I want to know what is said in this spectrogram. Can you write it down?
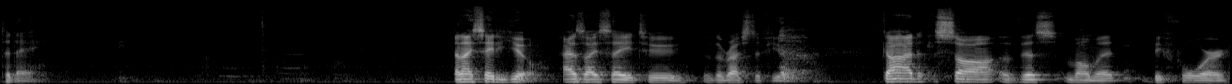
today. And I say to you, as I say to the rest of you, God saw this moment before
